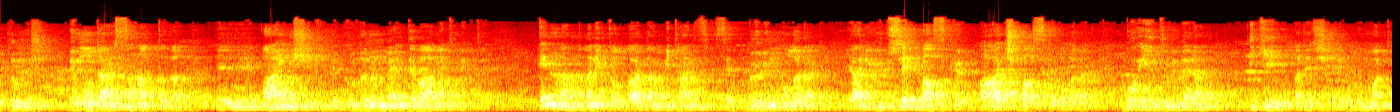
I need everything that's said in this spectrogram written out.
yapılmış ve modern sanatta da eee, aynı şekilde kullanılmaya devam etmekte. En önemli anekdotlardan bir tanesi ise bölüm olarak yani yüksek baskı, ağaç baskı olarak bu eğitimi veren iki adet şehir bulunmakta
